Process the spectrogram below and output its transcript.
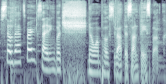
So that's very exciting, but shh, no one posts about this on Facebook.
